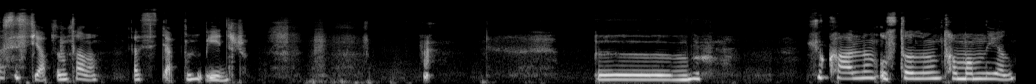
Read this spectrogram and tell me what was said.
asist yaptım tamam. Asist yaptım iyidir. Ee, şu Karl'ın ustalığını tamamlayalım.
